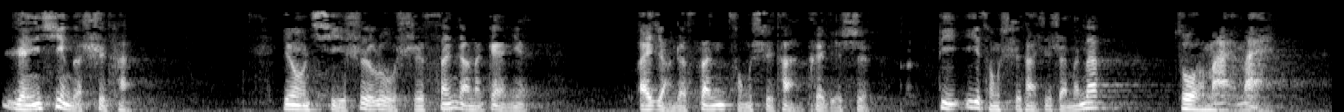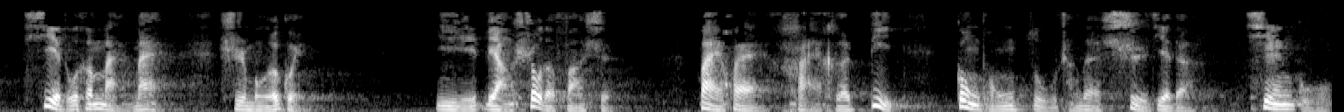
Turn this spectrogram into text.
人性的试探。用启示录十三章的概念来讲，这三重试探，特别是第一重试探是什么呢？做买卖、亵渎和买卖是魔鬼以两兽的方式。败坏海和地共同组成的世界的千古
